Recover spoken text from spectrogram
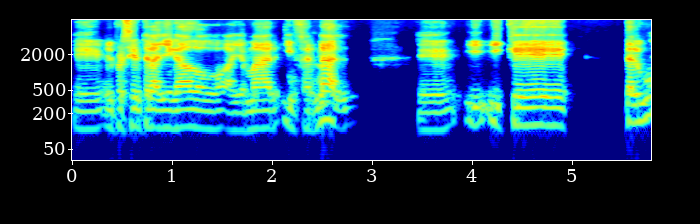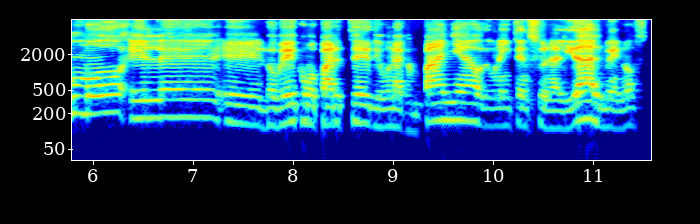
Eh, el presidente la ha llegado a llamar infernal eh, y, y, que de algún modo él eh, eh, lo ve como parte de una campaña o de una intencionalidad al menos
